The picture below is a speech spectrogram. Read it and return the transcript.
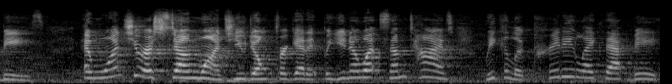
bees. And once you are stung once, you don't forget it. But you know what? Sometimes we can look pretty like that bee.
